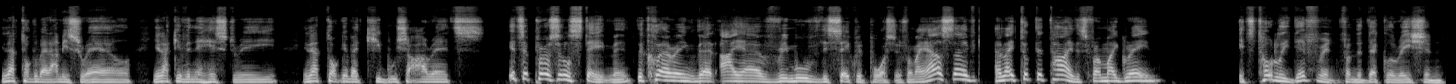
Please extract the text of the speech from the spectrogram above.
You're not talking about Am Yisrael. You're not giving the history. You're not talking about Kibush Aretz. It's a personal statement declaring that I have removed the sacred portion from my house and, and I took the tithes from my grain. It's totally different from the declaration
